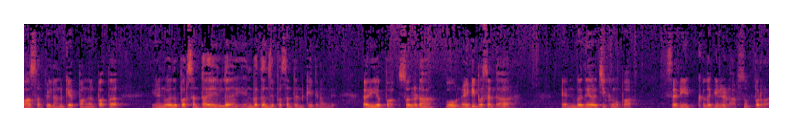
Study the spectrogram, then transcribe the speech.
பாஸ் ஆஃப் இல்லைன்னு கேட்பாங்கன்னு பார்த்தா எண்பது பர்சன்ட்டா இல்லை எண்பத்தஞ்சு பர்சன்ட்னு கேட்குறாங்களே ஹரி அப்பா சொல்லுடா. ஓ நைன்ட்டி பர்சன்ட்டா எண்பதே வச்சுக்கோங்கப்பா. சரி கலக்கிடடா. சூப்பர்ரா.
